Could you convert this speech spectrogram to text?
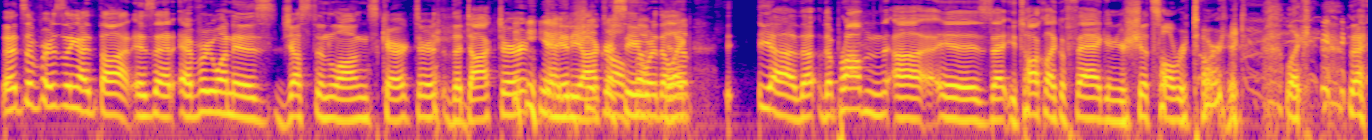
that's the first thing I thought is that everyone is Justin Long's character, the doctor Yeah, in your shit's all Idiocracy, where they're like, yeah, the the problem uh, is that you talk like a fag and your shit's all retarded. like that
